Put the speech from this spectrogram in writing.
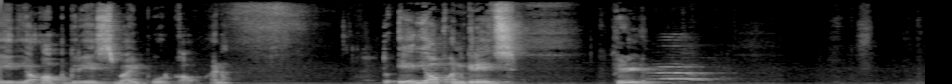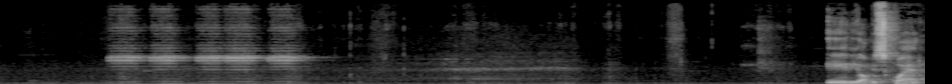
area of graze by four cow है ना? तो area of ungraze field area of square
